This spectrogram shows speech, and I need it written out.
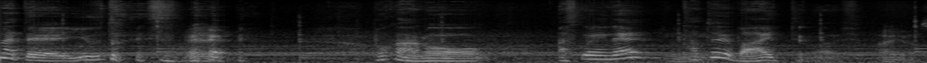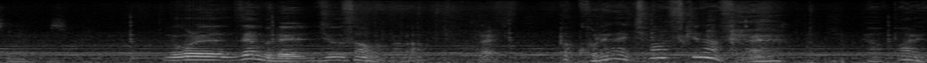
めて言うとですね、え僕あのあそこにねうん「例えば愛」っていうのがあるでしありますねこれ全部で13話かな。やっはいぱこれが一番好きなんですね。やっぱりね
